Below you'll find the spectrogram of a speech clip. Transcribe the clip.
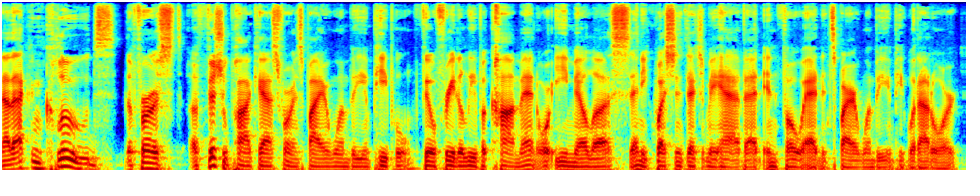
Now that concludes the first official podcast for Inspire 1 billion people. Feel free to leave a comment or email us any questions that you may have at info at inspire1billionpeople.org.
